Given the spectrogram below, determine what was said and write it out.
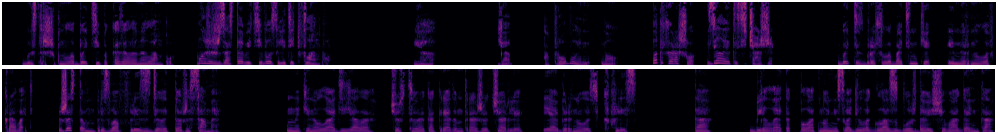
— быстро шепнула Бетти и показала на лампу. «Можешь заставить его залететь в лампу?» «Я... я попробую, но...» «Вот и хорошо, сделай это сейчас же!» Бетти сбросила ботинки и нырнула в кровать, жестом призвав Флис сделать то же самое. Натянула одеяло, чувствуя, как рядом дрожит Чарли, и обернулась к Флис. Та белая, как полотно, не сводила глаз с блуждающего огонька,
